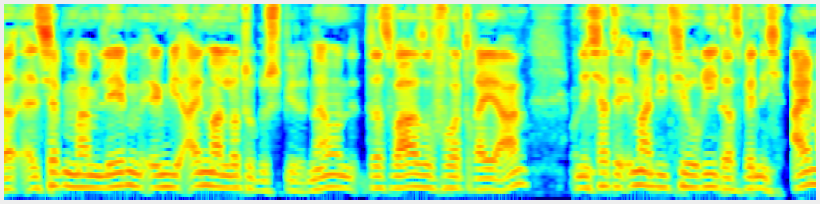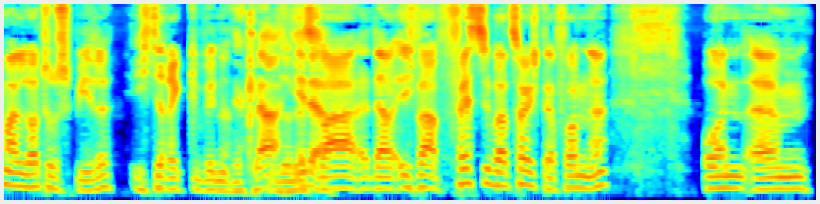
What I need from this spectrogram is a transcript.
da, also ich habe in meinem Leben irgendwie einmal Lotto gespielt, ne? Und das war so vor drei Jahren. Und ich hatte immer die Theorie, dass wenn ich einmal Lotto spiele, ich direkt gewinne. Ja, klar, also das jeder. war, da, ich war fest überzeugt davon, ne? Und ähm,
